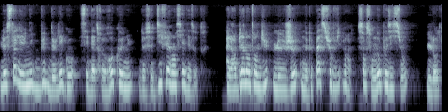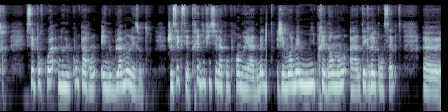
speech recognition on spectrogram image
Le seul et unique but de l'ego, c'est d'être reconnu, de se différencier des autres. Alors bien entendu, le je ne peut pas survivre sans son opposition, l'autre, c'est pourquoi nous nous comparons et nous blâmons les autres. Je sais que c'est très difficile à comprendre et à admettre. J'ai moi-même mis près d'un an à intégrer le concept. Euh,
